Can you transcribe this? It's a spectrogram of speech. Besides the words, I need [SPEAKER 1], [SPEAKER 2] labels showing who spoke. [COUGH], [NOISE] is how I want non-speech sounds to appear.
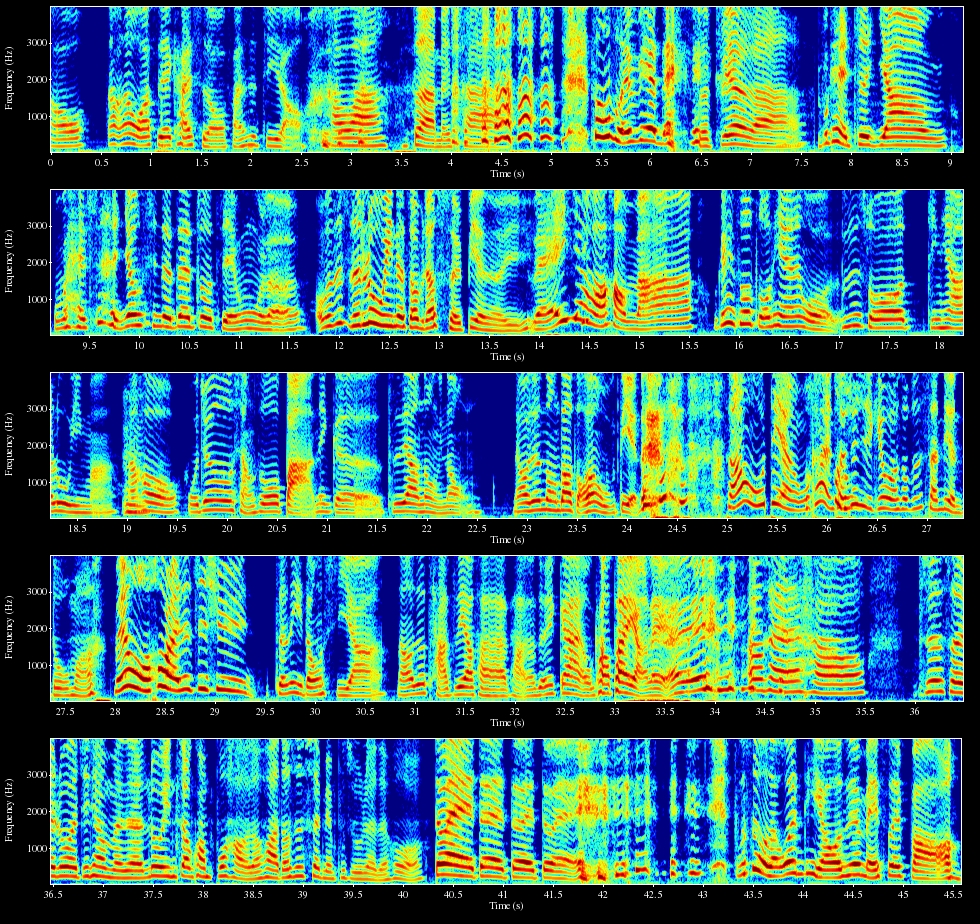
[SPEAKER 1] 好，那那我要直接开始哦，反正是基佬，
[SPEAKER 2] 好啊，[LAUGHS] 对啊，没差，
[SPEAKER 1] 超随便的，
[SPEAKER 2] 随便啦。
[SPEAKER 1] 不可以这样，我们还是很用心的在做节目了。
[SPEAKER 2] 我是只是录音的时候比较随便而已。
[SPEAKER 1] 没有好吗？我跟你说，昨天我不是说今天要录音吗？然后我就想说把那个资料弄一弄，然后我就弄到早上五点。[LAUGHS]
[SPEAKER 2] 早上五点，我看你传 [LAUGHS] 讯息给我的时候不是三点多吗？
[SPEAKER 1] 没有，我后来就继续整理东西啊，然后就查资料，查查查，然后就一干，我靠太阳嘞，哎
[SPEAKER 2] ，OK，好，就是所以如果今天我们的录音状况不好的话，都是睡眠不足惹的祸。
[SPEAKER 1] 对对对对，[LAUGHS] 不是我的问题哦，我是因为没睡饱。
